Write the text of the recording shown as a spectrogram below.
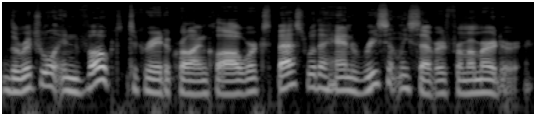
The ritual invoked to create a crawling claw works best with a hand recently severed from a murderer.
